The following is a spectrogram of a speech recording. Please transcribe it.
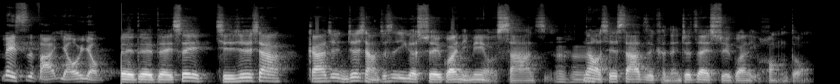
类似把它摇一摇。对对对，所以其实就像。刚刚就你就想，就是一个水管里面有沙子，嗯、那有些沙子可能就在水管里晃动，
